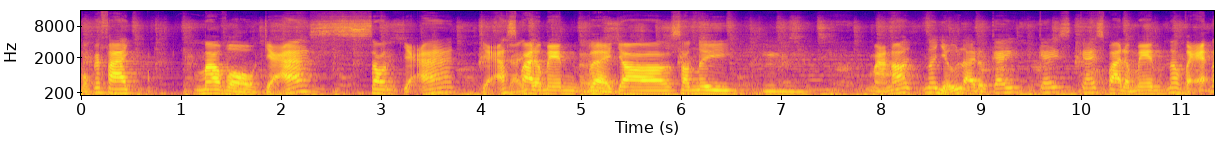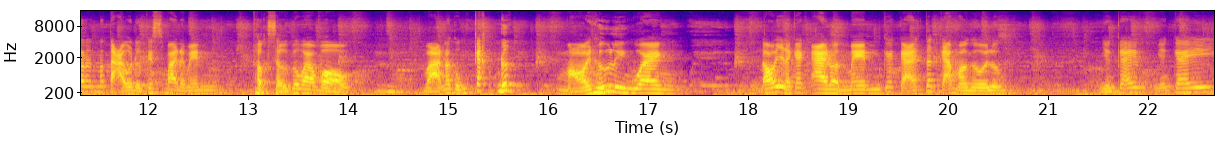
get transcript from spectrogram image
một cái pha Marvel trả Son trả trả Trả- Spider-Man về cho Sony Ừ. mà nó nó giữ lại được cái cái cái Spider-Man nó vẽ nó nó tạo được cái Spider-Man thật sự của Marvel Ừ. và nó cũng cắt đứt mọi thứ liên quan đối với là các Iron Man tất cả tất cả mọi người luôn những cái những cái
